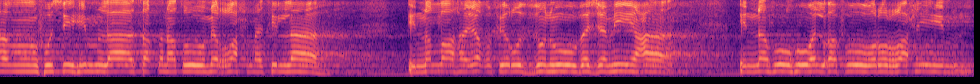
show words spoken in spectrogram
أنفسهم لا تقنطوا من رحمة الله. إن الله يغفر الذنوب جميعا. إنه هو الغفور الرحيم.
